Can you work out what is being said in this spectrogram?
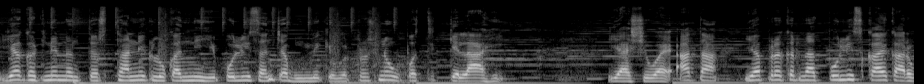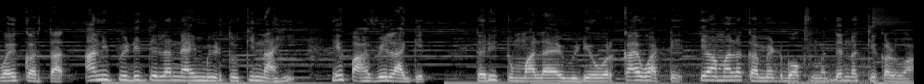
या घटनेनंतर स्थानिक लोकांनीही पोलिसांच्या भूमिकेवर प्रश्न उपस्थित केला आहे. याशिवाय आता या प्रकरणात पोलीस काय कारवाई करतात आणि पीडितेला न्याय मिळतो की नाही हे पाहावे लागेल. तरी तुम्हाला या व्हिडिओवर काय वाटते ते आम्हाला कमेंट बॉक्समध्ये नक्की कळवा.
